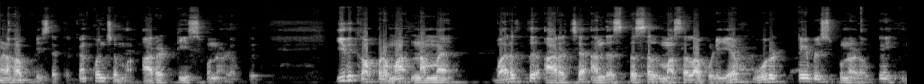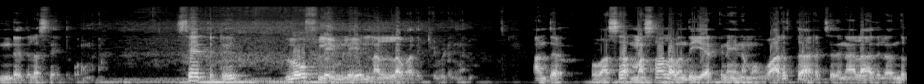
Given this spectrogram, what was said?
மிளகாய் பொடி சேர்த்துருக்கேன். கொஞ்சம் அரை டீஸ்பூன் அளவுக்கு. இதுக்கப்புறமா நம்ம வறுத்து அரைச்ச அந்த ஸ்பெஷல் மசாலா பொடியை ஒரு டேபிள் ஸ்பூன் அளவுக்கு இந்த இதில் சேர்த்துக்கோங்க. சேர்த்துட்டு லோ ஃப்ளேம்லேயே நல்லா வதக்கி விடுங்க. அந்த வசா மசாலா வந்து ஏற்கனவே நம்ம வறுத்து அரைச்சதுனால அதில் வந்து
